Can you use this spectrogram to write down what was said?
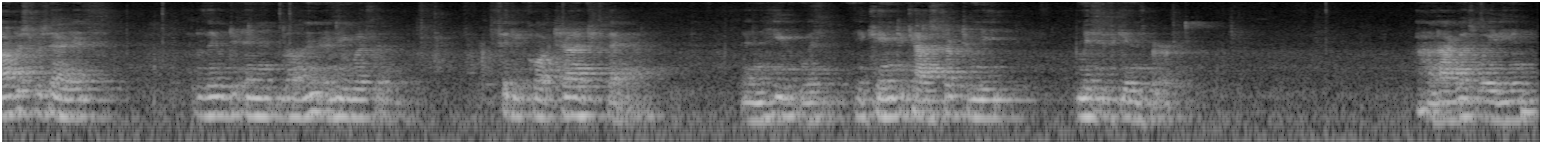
August Bruzelius lived in Lund, and he was a city court judge there. and he was he came to Kastrup to meet Mrs. Ginsburg. And I was waiting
